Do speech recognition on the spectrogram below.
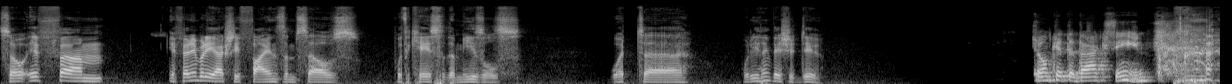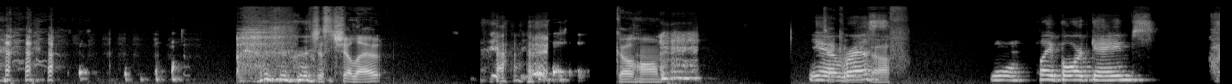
So if um, if anybody actually finds themselves with a case of the measles, what uh, what do you think they should do? Don't get the vaccine. Just chill out, go home, Yeah, take a week rest. off. Yeah, play board games.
